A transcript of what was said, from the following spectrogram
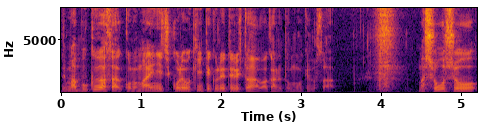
でまあ僕はさこの毎日これを聞いてくれてる人は分かると思うけどさ、まあ、少々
